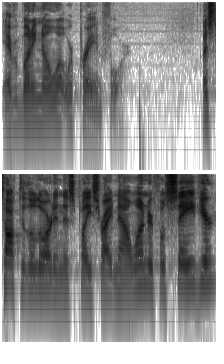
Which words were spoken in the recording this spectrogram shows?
everybody know what we're praying for. Let's talk to the Lord in this place right now. Wonderful Savior.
